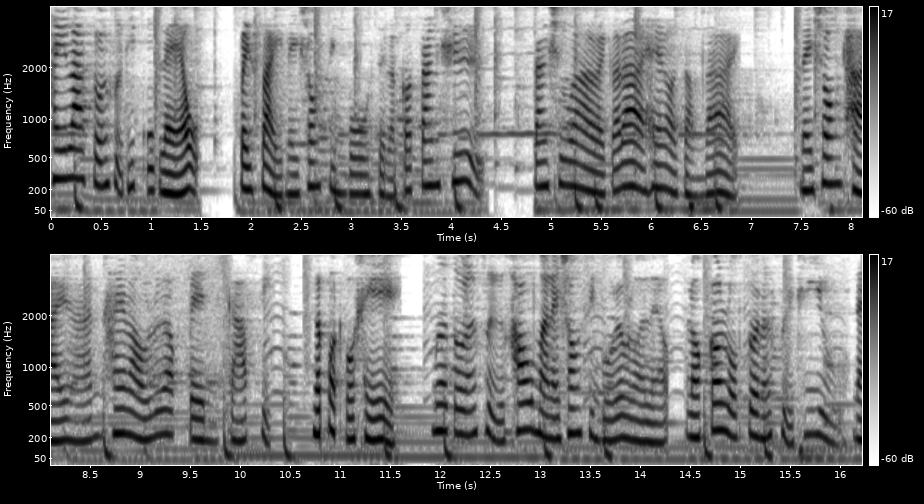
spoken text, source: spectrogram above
ให้ลากตัวหนังสือที่กรุ๊ปแล้ว ไปใส่ในช่อง Symbol เสร็จแล้วก็ตั้งชื่อ ตั้งชื่อว่าอะไรก็ได้ให้เราจำได้ ในช่องท้ายนั้นให้เราเลือกเป็นกราฟิก แล้วกดโอเค เมื่อตัวหนังสือเข้ามาในช่อง Symbol เรียบร้อยแล้ว เราก็ลบตัวหนังสือที่อยู่ใน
